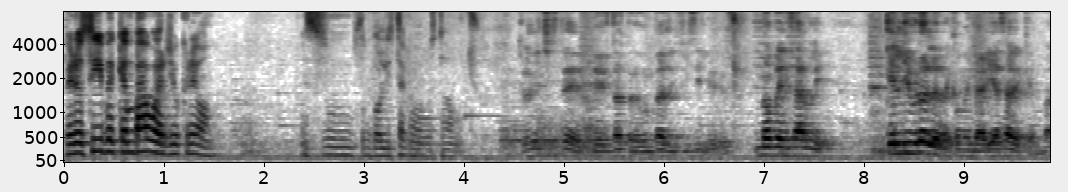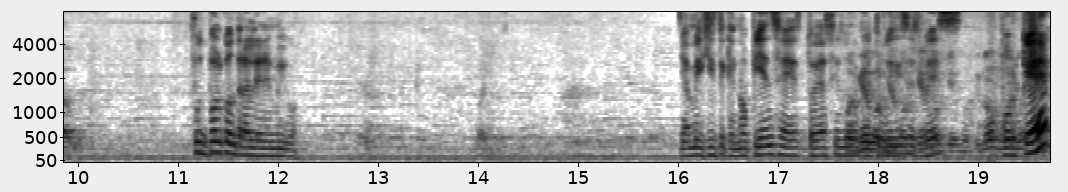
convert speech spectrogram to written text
Pero sí, Beckenbauer, yo creo. Es un futbolista que me gustaba mucho. Creo que el chiste de, de estas preguntas difíciles es no pensarle. ¿Qué libro le recomendarías a Beckenbauer? Fútbol contra el enemigo. Ya me dijiste que no piense, estoy haciendo ¿Por lo que tú dices. ¿ves? ¿Por qué?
